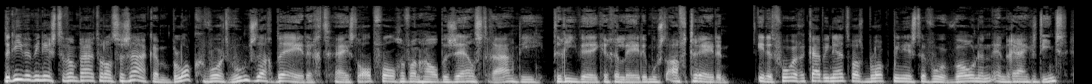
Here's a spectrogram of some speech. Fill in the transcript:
De nieuwe minister van Buitenlandse Zaken, Blok, wordt woensdag beëdigd. Hij is de opvolger van Halbe Zijlstra, die drie weken geleden moest aftreden. In het vorige kabinet was Blok minister voor Wonen en Rijksdienst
